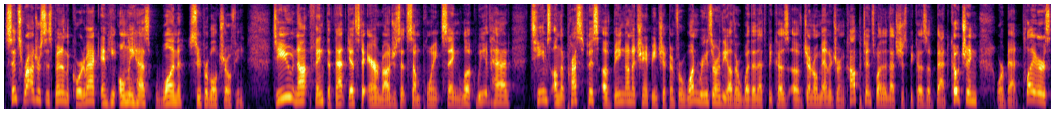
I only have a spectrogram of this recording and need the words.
since Rodgers has been in the quarterback, and he only has one Super Bowl trophy. Do you not think that that gets to Aaron Rodgers at some point saying, look, we have had teams on the precipice of being on a championship, and for one reason or the other, whether that's because of general manager incompetence, whether that's just because of bad coaching or bad players,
